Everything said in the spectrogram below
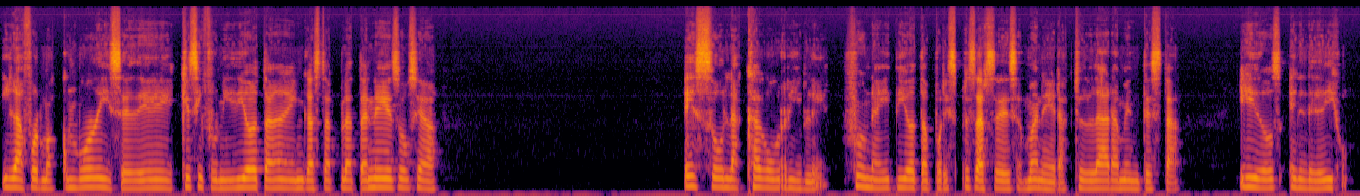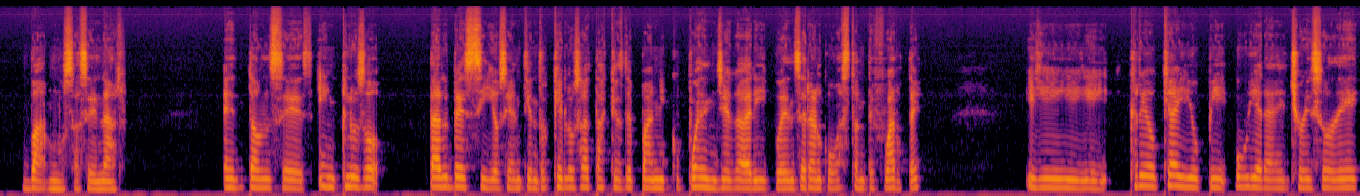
y la forma como dice de que si fue un idiota en gastar plata en eso, o sea, eso la cagó horrible. Fue una idiota por expresarse de esa manera, claramente está. Y dos, él le dijo, vamos a cenar. Entonces, incluso tal vez sí, o sea, entiendo que los ataques de pánico pueden llegar y pueden ser algo bastante fuerte. Y creo que Upi hubiera hecho eso de,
